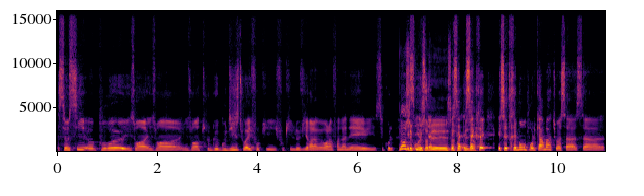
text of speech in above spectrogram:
c'est aussi euh, pour eux, ils ont un, ils ont un, ils ont un truc goodies, tu vois, il faut qu'ils le virent à la, avant la fin de l'année et c'est cool. Non, c'est cool, ça fait, ça fait et crée, et c'est très bon pour le karma, tu vois, ça, ça,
